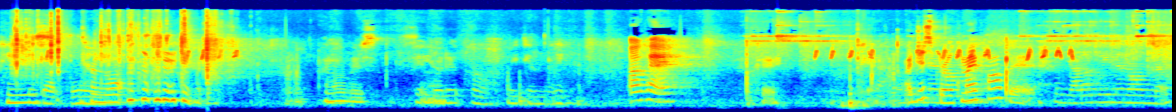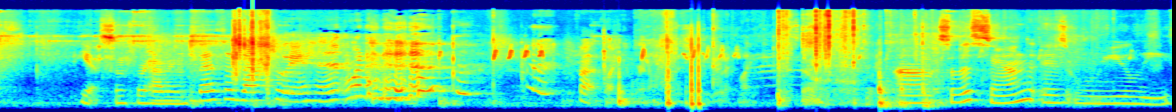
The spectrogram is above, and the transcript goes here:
please. Green. Turn off. I know there's. Is, oh, we can lean. Okay. Okay. Okay. I just broke my poppet. Yes, since we're having. This is actually a hint what it is. But like we're not gonna show you it like so. Um. So this sand is really,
